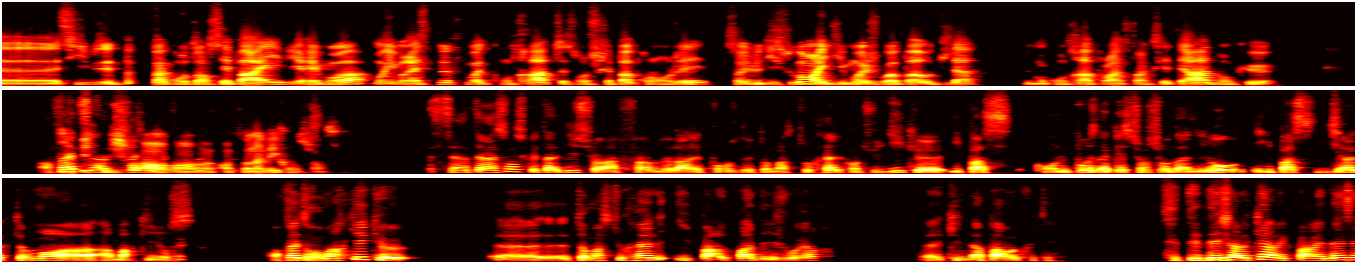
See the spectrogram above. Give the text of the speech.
Euh, si vous n'êtes pas content, c'est pareil, virez-moi. Moi, il me reste 9 mois de contrat. De toute façon, je ne serai pas prolongé. Façon, il le dit souvent. Il dit moi, je ne vois pas au-delà de mon contrat pour l'instant, etc. Donc, en fait, c'est choix en, en, son âme et conscience c'est intéressant ce que tu as dit sur la fin de la réponse de Thomas Tuchel quand tu dis qu'il passe, on lui pose la question sur Danilo et il passe directement à, Marquinhos. En fait, remarquez que euh, Thomas Tuchel, il parle pas des joueurs euh, qu'il n'a pas recrutés. C'était déjà le cas avec Paredes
